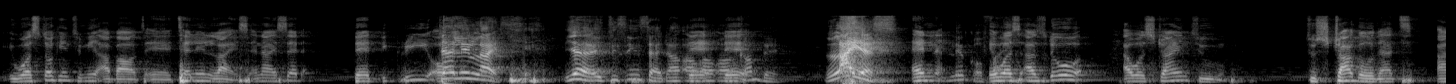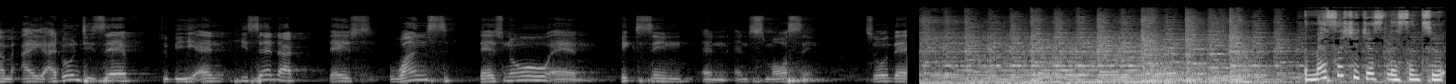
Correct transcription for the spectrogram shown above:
he was talking to me about uh, telling lies, and I said the degree of telling lies. yeah, it is inside. I'll, the, I'll, I'll the, come there. Liars. And it was as though I was trying to to struggle that um, I I don't deserve to be here. And he said that there is once there is no um, big sin and and small sin. So there The message you just listened to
